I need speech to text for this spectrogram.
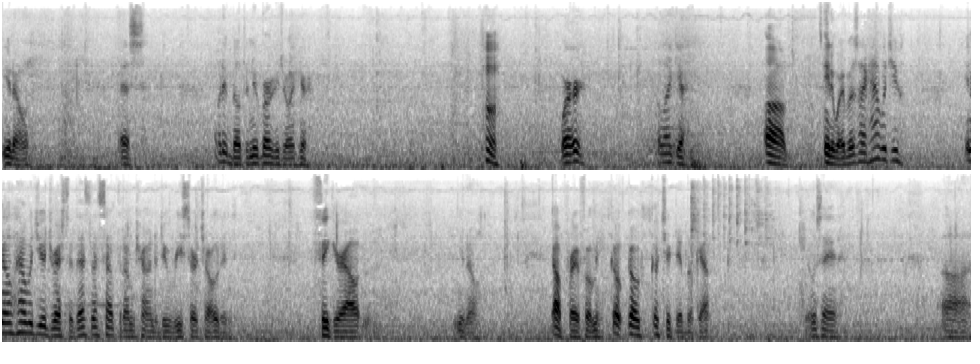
you know as oh they built a new burger joint here. Huh. Word. I like you um anyway but it's like how would you you know how would you address it? That's that's something i'm trying to do research on and figure out. and, you know y'all pray for me. Go go go check that book out. You know what i'm saying? Uh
